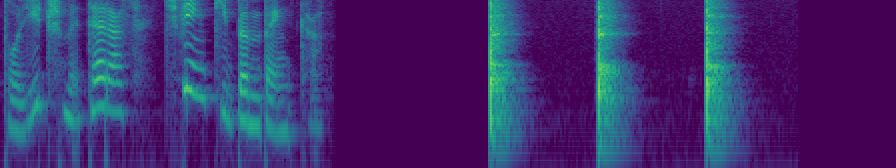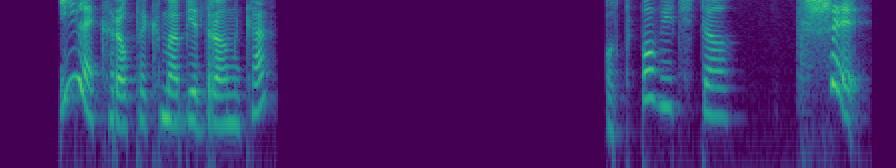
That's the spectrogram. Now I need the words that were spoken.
Policzmy teraz dźwięki bębenka. Ile kropek ma biedronka? Odpowiedź to trzy.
